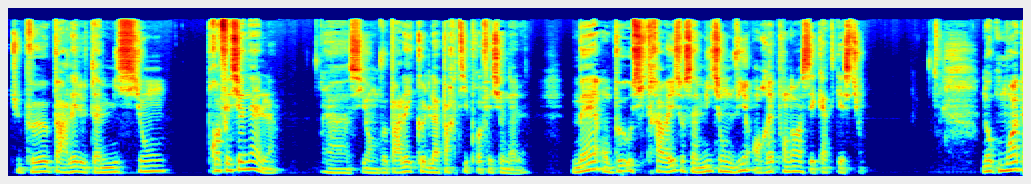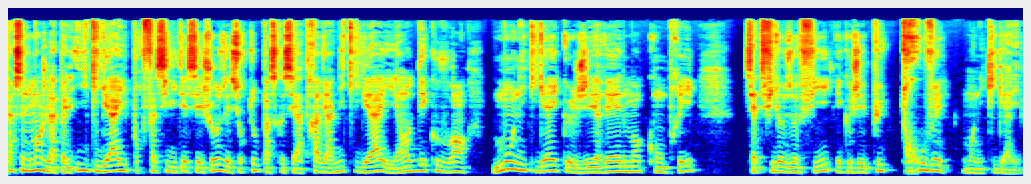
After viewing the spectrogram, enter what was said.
tu peux parler de ta mission professionnelle, euh, si on veut parler que de la partie professionnelle mais on peut aussi travailler sur sa mission de vie en répondant à ces quatre questions. Donc moi personnellement je l'appelle Ikigai pour faciliter ces choses et surtout parce que c'est à travers l'Ikigai et en découvrant mon Ikigai que j'ai réellement compris cette philosophie et que j'ai pu trouver mon Ikigai.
